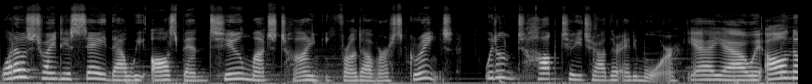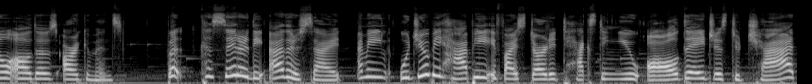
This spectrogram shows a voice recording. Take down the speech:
What I was trying to say that we all spend too much time in front of our screens. We don't talk to each other anymore. Yeah, yeah, we all know all those arguments. But consider the other side. I mean, would you be happy if I started texting you all day just to chat?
